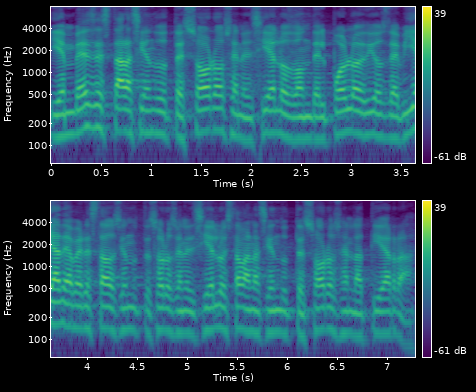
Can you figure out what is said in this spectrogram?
Y en vez de estar haciendo tesoros en el cielo, donde el pueblo de Dios debía de haber estado haciendo tesoros en el cielo, estaban haciendo tesoros en la tierra.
